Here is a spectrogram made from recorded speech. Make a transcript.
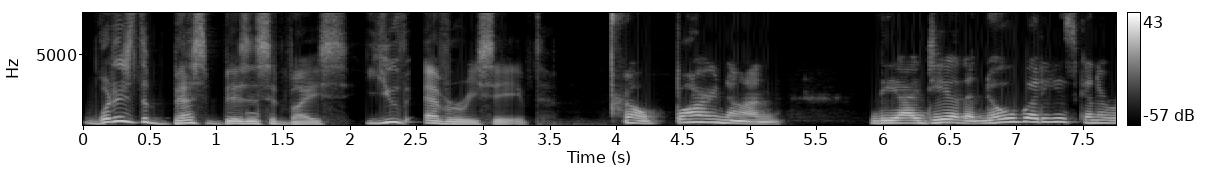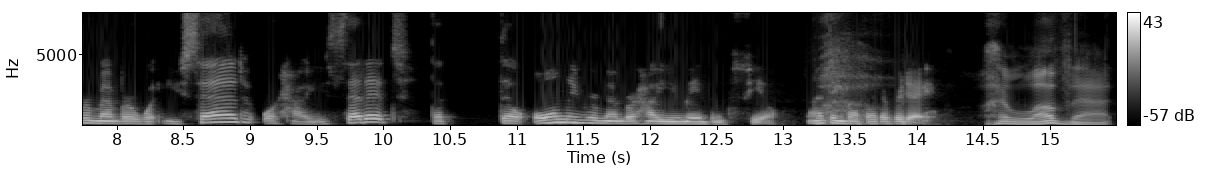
What is the best business advice you've ever received? Oh, bar none. The idea that nobody is going to remember what you said or how you said it, that they'll only remember how you made them feel. I think about that every day. I love that.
